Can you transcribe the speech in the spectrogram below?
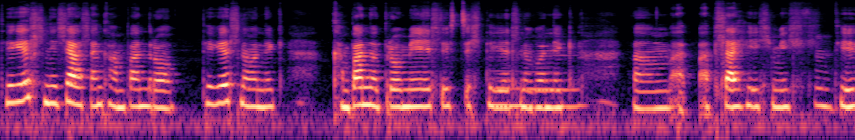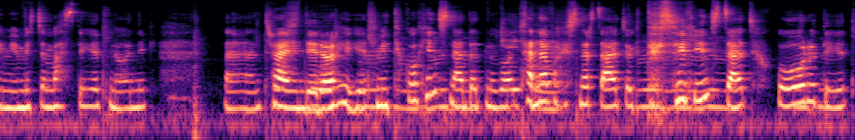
тэгэл нэлээ олон компани руу тэгэл нөгөө нэг компаниуд руу мэйл бичих тэгэл нөгөө нэг apply хийх мих тийм юм чинь бас тэгэл нөгөө нэг try and error хийгээл. Мэдхгүй хинч надад нөгөө танаа багш нар зааж өгдөг шиг хинч зааж өгөхгүй өөрөө тэгэл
